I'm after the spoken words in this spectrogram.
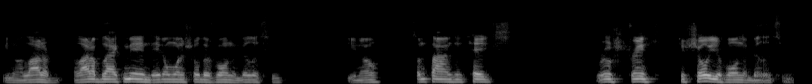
you know, a lot of a lot of black men they don't want to show their vulnerability. You know, sometimes it takes real strength to show your vulnerability.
